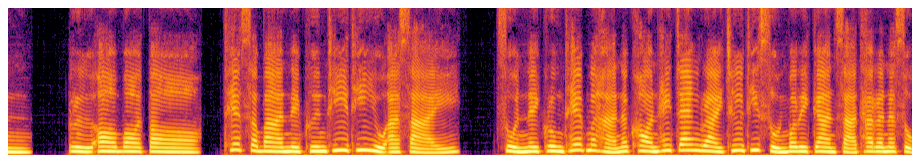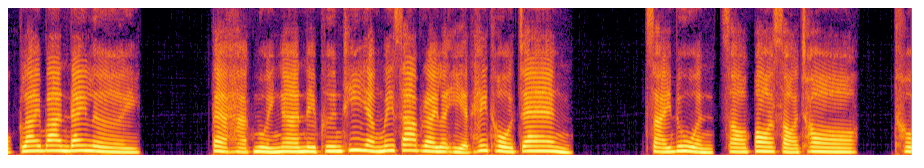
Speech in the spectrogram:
ล หรืออบต เทศบาลในพื้นที่ที่อยู่อาศัย ส่วนในกรุงเทพมหานครให้แจ้งรายชื่อที่ศูนย์บริการสาธารณสุขใกล้บ้านได้เลย แต่หากหน่วยงานในพื้นที่ยังไม่ทราบรายละเอียดให้โทรแจ้ง สายด่วน สปสช โทร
